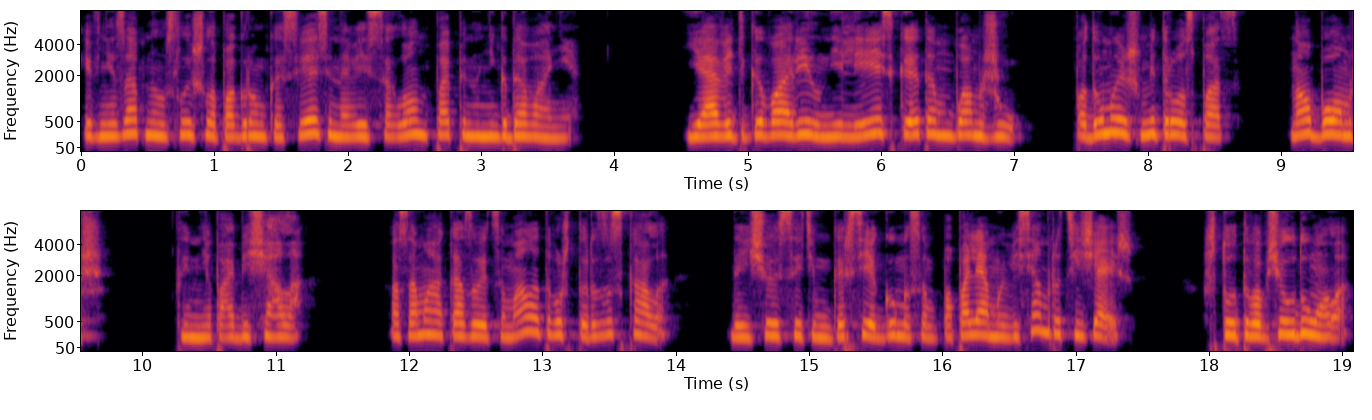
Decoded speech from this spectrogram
и внезапно услышала по громкой связи на весь салон папина негодование. «Я ведь говорил, не лезь к этому бомжу! Подумаешь, в метро спас! Но бомж! Ты мне пообещала!» А сама, оказывается, мало того, что разыскала, да еще и с этим Гарсия Гумасом по полям и висям разъезжаешь. Что ты вообще удумала?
